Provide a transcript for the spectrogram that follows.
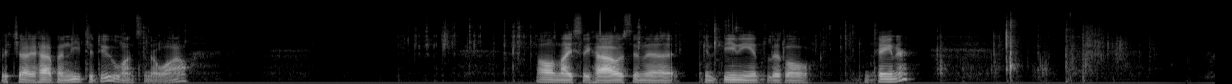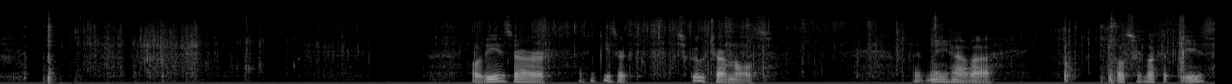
which I have a need to do once in a while. All nicely housed in a convenient little container. Oh, these are, I think these are screw terminals. Let me have a closer look at these.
